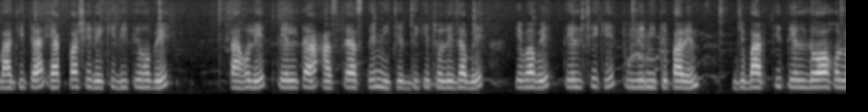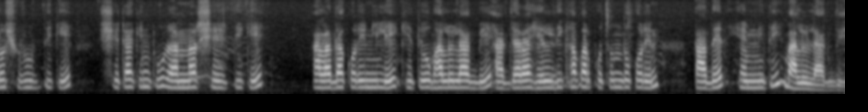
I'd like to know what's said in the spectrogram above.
ভাজিটা এক পাশে রেখে দিতে হবে। তাহলে তেলটা আস্তে আস্তে নিচের দিকে চলে যাবে। এভাবে তেল ছেঁকে তুলে নিতে পারেন। যে বাড়তি তেল দেওয়া হলো শুরুর দিকে, সেটা কিন্তু রান্নার শেষ দিকে আলাদা করে নিলে খেতেও ভালো লাগবে। আর যারা হেলদি খাবার পছন্দ করেন, তাদের এমনিতেই ভালো লাগবে।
